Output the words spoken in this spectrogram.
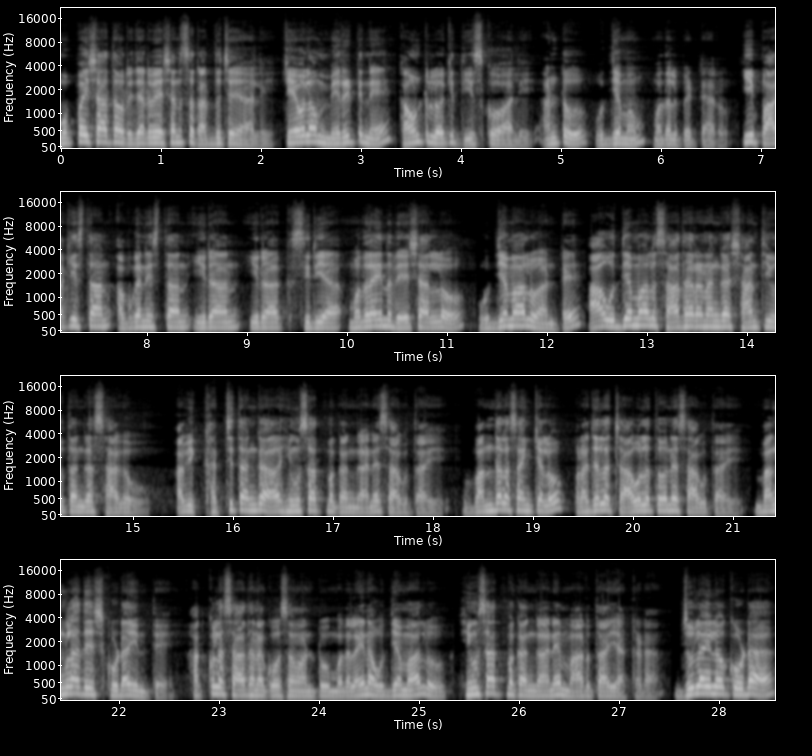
ముప్పై శాతం రిజర్వేషన్స్ రద్దు చేయాలి. కేవలం మెరిట్నే కౌంటులోకి తీసుకోవాలి అంటూ ఉద్యమం మొదలుపెట్టారు. ఈ Pakistan Afghanistan Iran Iraq Syria మొదలైన దేశాల్లో ఉద్యమాలు అంటే ఆ ఉద్యమాలు సాధారణంగా శాంతియుతంగా సాగవు. అవి ఖచ్చితంగా హింసాత్మకంగానే సాగుతాయి. వందల సంఖ్యలో ప్రజల చావులతోనే సాగుతాయి. బంగ్లాదేశ్ కూడా ఇంతే. హక్కుల సాధన కోసం అంటూ మొదలైన ఉద్యమాలు హింసాత్మకంగానే మారుతాయి అక్కడ. జూలైలో కూడా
